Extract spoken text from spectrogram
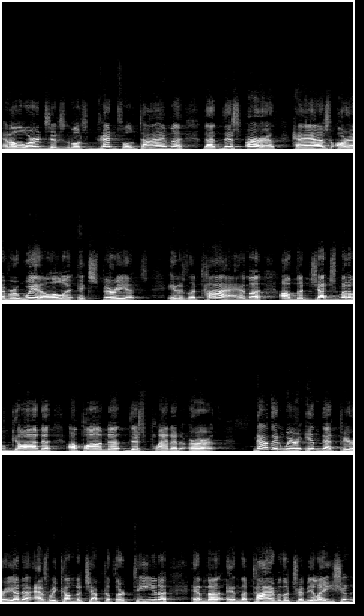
In other words, it's the most dreadful time that this earth has or ever will experience. It is the time of the judgment of God upon this planet earth. Now then, we're in that period as we come to chapter 13 in the, in the time of the tribulation.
